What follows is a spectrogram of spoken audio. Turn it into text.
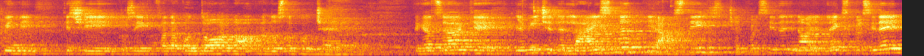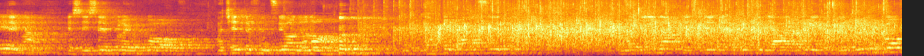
quindi che ci così fa da contorno al nostro concerto. Ringrazio anche gli amici dell'AISM di Asti, cioè no, l'ex presidente, ma sei sempre un po' facente funzione no? Grazie Marina e a tutti gli altri del gruppo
